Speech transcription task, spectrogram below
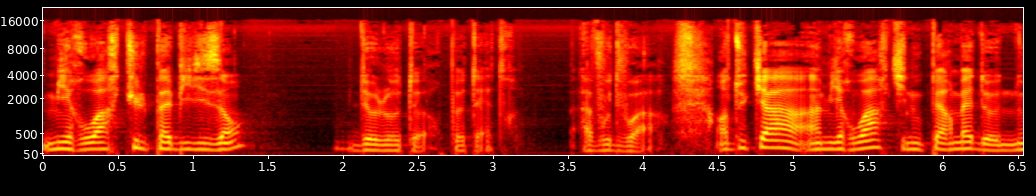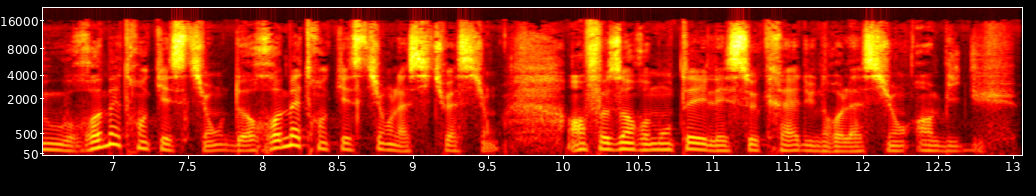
miroir culpabilisant de l'auteur peut-être, à vous de voir. En tout cas, un miroir qui nous permet de nous remettre en question, de remettre en question la situation, en faisant remonter les secrets d'une relation ambiguë.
